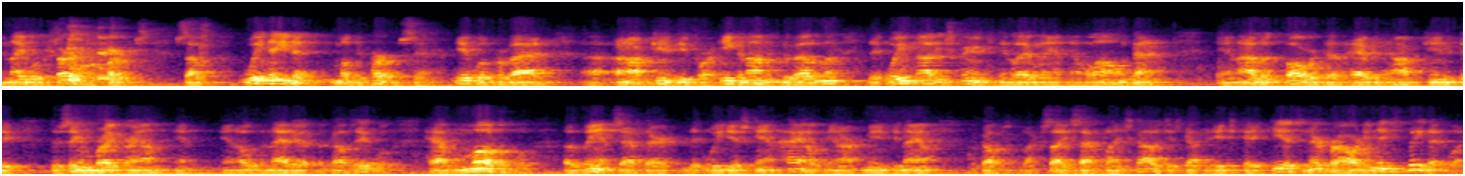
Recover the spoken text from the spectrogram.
and they were serving that purpose. So we need that multipurpose center. It will provide, uh, an opportunity for economic development that we've not experienced in Levelland in a long time. And I look forward to having the opportunity to see them break ground and, and open that up because it will have multiple events out there that we just can't have in our community now. Because, like I say, South Plains College has got to educate kids and their priority needs to be that way.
